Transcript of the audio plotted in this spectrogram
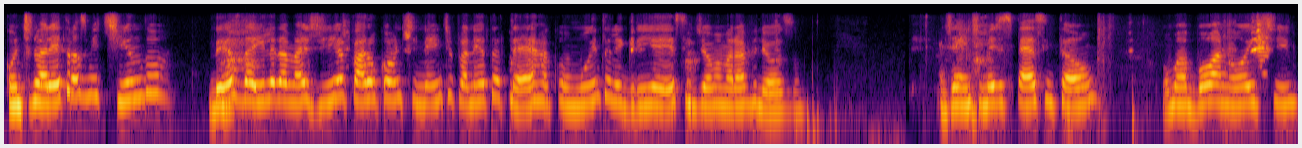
continuarei transmitindo desde a Ilha da Magia para o continente planeta Terra com muita alegria esse idioma maravilhoso. Gente, me despeço então. Uma boa noite.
